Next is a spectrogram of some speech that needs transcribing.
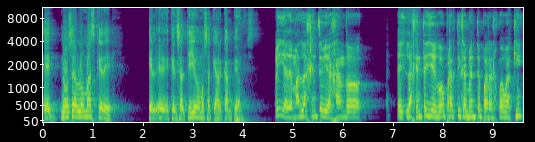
eh, no se habló más que de que, eh, que, en Saltillo íbamos a quedar campeones. Y además la gente viajando, eh, la gente llegó prácticamente para el juego aquí.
